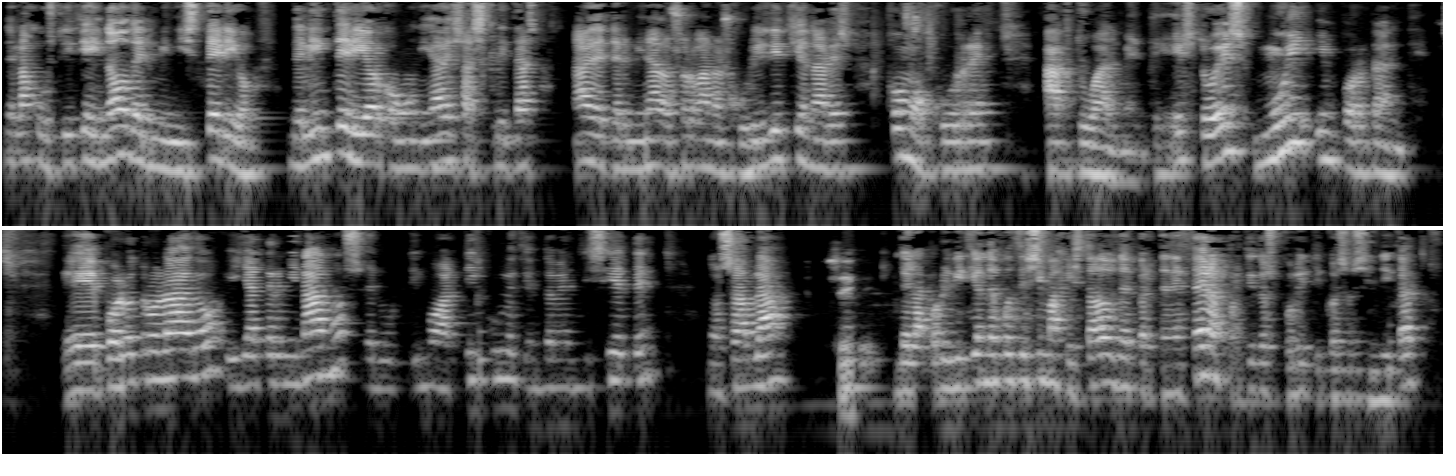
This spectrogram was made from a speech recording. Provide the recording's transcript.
de la Justicia y no del Ministerio del Interior con unidades adscritas a determinados órganos jurisdiccionales como ocurre actualmente. Esto es muy importante. Eh, por otro lado, y ya terminamos, el último artículo, 127, nos habla de la prohibición de jueces y magistrados de pertenecer a partidos políticos o sindicatos.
